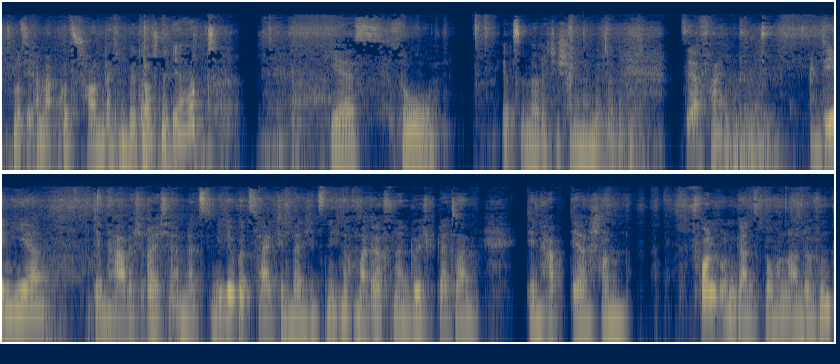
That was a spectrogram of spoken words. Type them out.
Jetzt muss ich einmal kurz schauen, welchen Bildausschnitt ihr habt. Yes, so. Jetzt sind wir richtig schön in der Mitte. Sehr fein. Den hier, den habe ich euch ja im letzten Video gezeigt. Den werde ich jetzt nicht nochmal öffnen, durchblättern. Den habt ihr schon voll und ganz bewundern dürfen.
